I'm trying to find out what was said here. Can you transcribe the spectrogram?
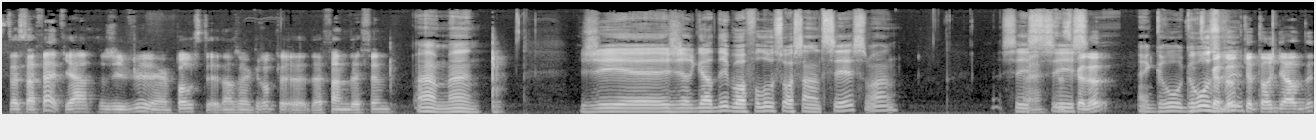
C'était sa fête hier. J'ai vu un post dans un groupe de fans de films. Ah, man. J'ai j'ai regardé Buffalo 66, man. C'est Ouais. c'est- C'est ce que un gros, c'est grosse ce que que t'as regardé?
